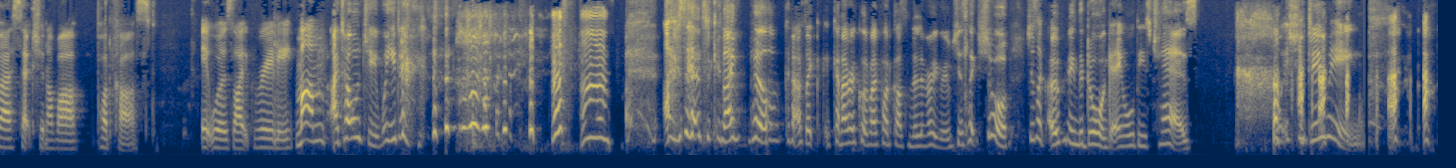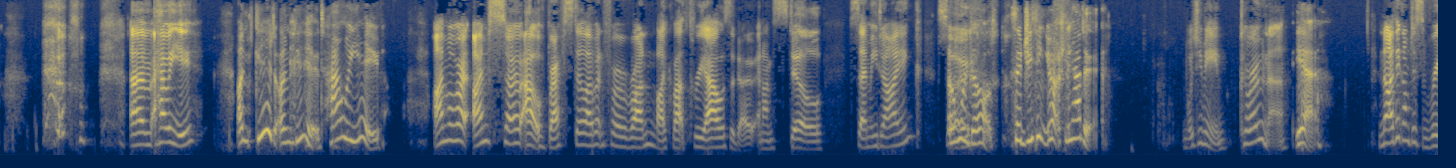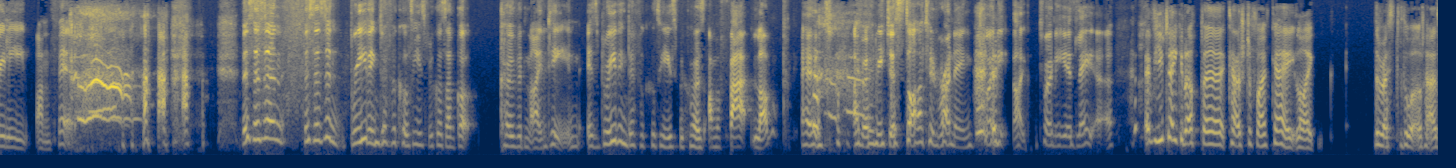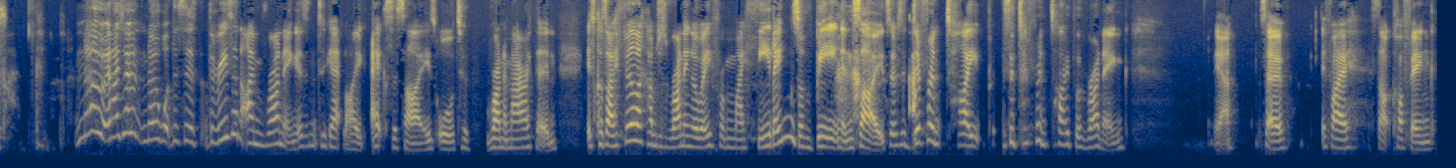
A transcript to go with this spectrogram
first section of our podcast, it was like really, Mum, I told you, what are you doing? I said, "Can I film? Can I, I was like, can I record my podcast in the living room?" She's like, "Sure." She's like opening the door and getting all these chairs. what is she doing? um, how are you? I'm good. I'm good. How are you? I'm all right. I'm so out of breath still. I went for a run like about three hours ago, and I'm still semi-dying. So, Oh my god. So do you think you actually had it? what do you mean, Corona? Yeah. No, I think I'm just really unfit. this isn't this isn't breathing difficulties because I've got COVID nineteen. It's breathing difficulties because I'm a fat lump and I've only just started running twenty like twenty years later. Have you taken up uh, Couch to 5K like the rest of the world has? No, and I don't know what this is. The reason I'm running isn't to get like exercise or to run a marathon. It's because I feel like I'm just running away from my feelings of being inside. So it's a different type. It's a different type of running. Yeah. So if I start coughing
